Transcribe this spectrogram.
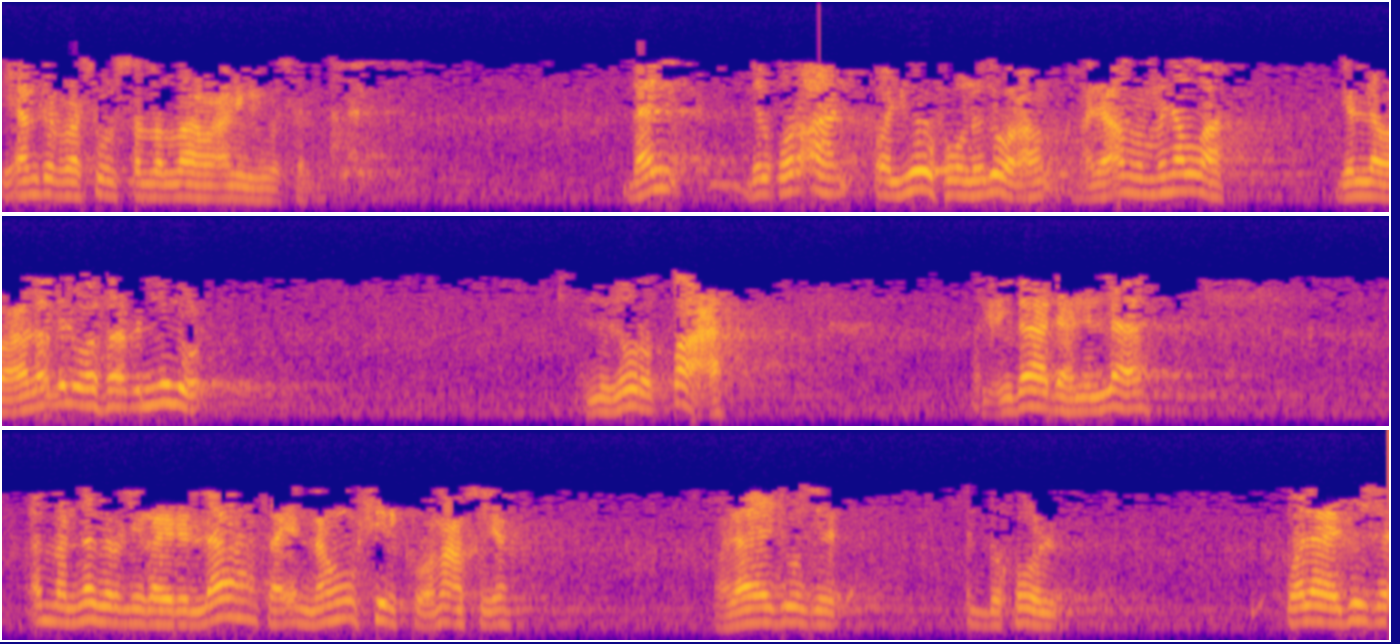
بأمر الرسول صلى الله عليه وسلم. بل بالقرآن وليوفوا نذورهم هذا أمر من الله جل وعلا بالوفاء بالنذور. النذور الطاعة. العبادة لله. أما النذر لغير الله فإنه شرك ومعصية. ولا يجوز الدخول ولا يجوز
